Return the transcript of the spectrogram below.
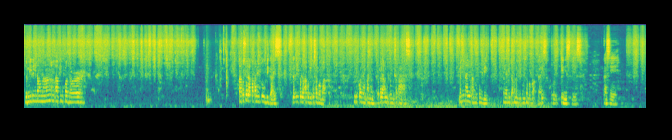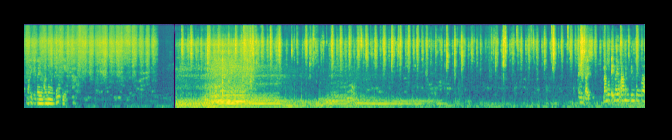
Lumilinaw na ang aking pader. Tapos wala pa kami tubig guys. Nandito lang ako dito sa baba. Hindi ko alam ano. Wala kami tubig sa taas. Mahina yung ano tubig. Kaya dito kami dito sa baba guys. Kung kinis this. Kasi makikita yung ano puti. Ayun guys. Namuti na yung aming pintura.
